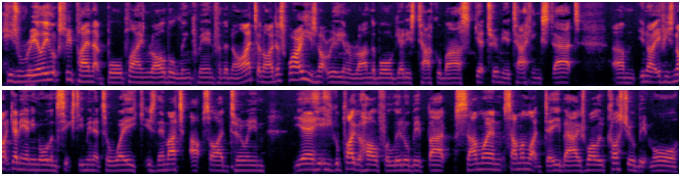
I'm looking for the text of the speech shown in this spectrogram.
He's really looks to be playing that ball playing role, the link man for the night, and I just worry he's not really going to run the ball, get his tackle bust, get too many attacking stats. Um, you know, if he's not getting any more than 60 minutes a week, is there much upside to him? Yeah, he, he could plug a hole for a little bit, but someone someone like D Bags, while it would cost you a bit more,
